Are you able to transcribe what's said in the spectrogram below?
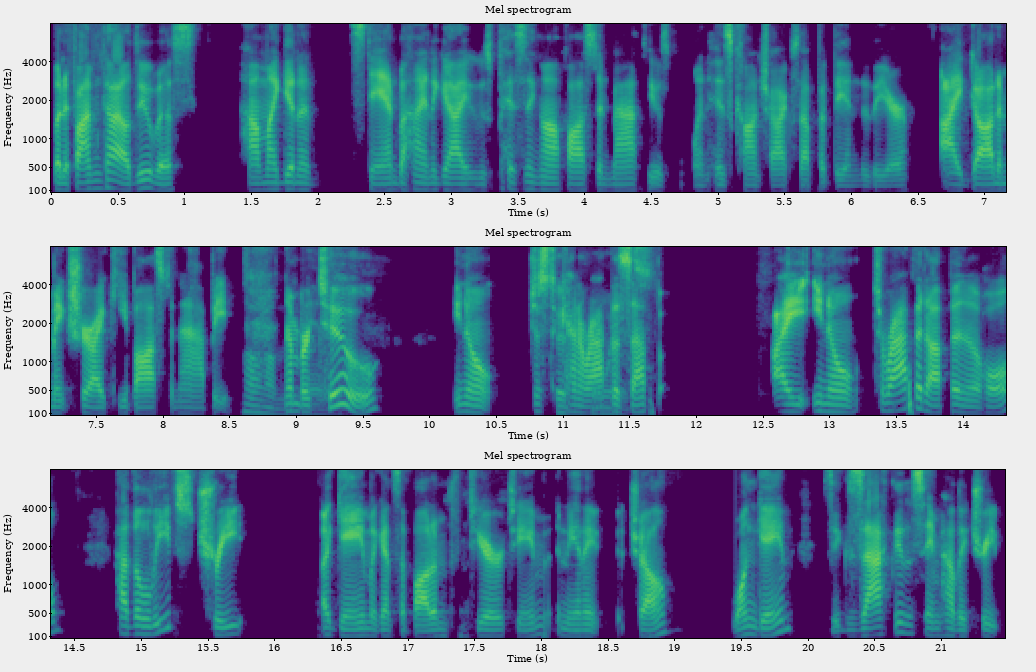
But if I'm Kyle Dubas, how am I going to stand behind a guy who's pissing off Austin Matthews when his contract's up at the end of the year? I got to make sure I keep Austin happy. Oh, Number man. two, you know, just to kind of wrap this up. I, you know, to wrap it up in a whole, how the Leafs treat a game against a bottom tier team in the NHL, one game is exactly the same how they treat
